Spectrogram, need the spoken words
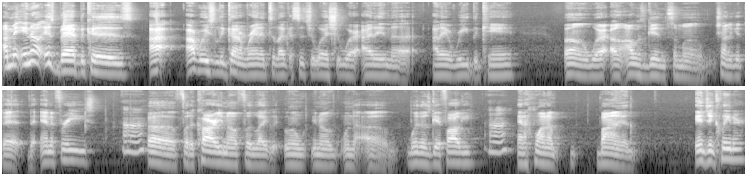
I mean, you know, it's bad because I I recently kind of ran into like a situation where I didn't uh I didn't read the can, um where uh, I was getting some um trying to get that the antifreeze Uh huh. uh for the car, you know, for like when you know when the uh, windows get foggy, Uh huh. and I want to buy an engine cleaner,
